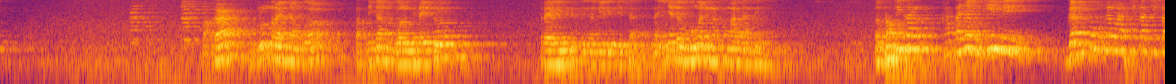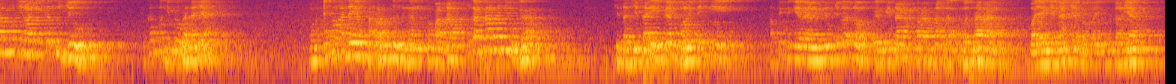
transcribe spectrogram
Maka sebelum merancang gol, pastikan gol kita itu realistis dengan diri kita. Nah ini ada hubungan dengan smart nanti. Nah, tapi kan katanya begini, gantungkanlah cita-citamu di langit ketujuh. Kan begitu katanya. Emang ada yang salah tuh dengan pepatah? Nggak salah juga. Cita-cita impian boleh tinggi tapi bikin realistis juga dong biar kita merasa nggak kebesaran. Bayangin aja bapak ibu sekalian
